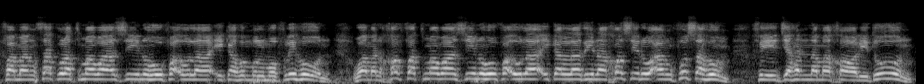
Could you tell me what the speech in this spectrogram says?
فَمَنْ ثَقُلَتْ مَوَازِينُهُ فَأُولَئِكَ هُمُ الْمُفْلِحُونَ وَمَنْ خَفَّتْ مَوَازِينُهُ فَأُولَئِكَ الَّذِينَ خَسِرُوا أَنفُسَهُمْ فِي جَهَنَّمَ خَالِدُونَ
